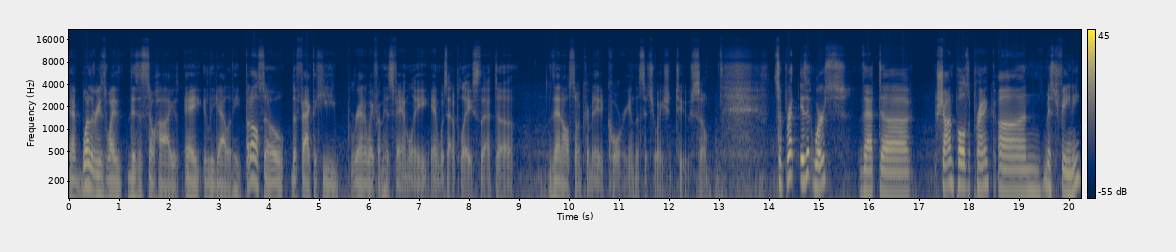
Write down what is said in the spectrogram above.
And one of the reasons why this is so high is A, illegality, but also the fact that he ran away from his family and was at a place that uh, then also incriminated Cory in the situation too. So, so Brett, is it worse that uh, Shawn pulls a prank on Mr. Feeny,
